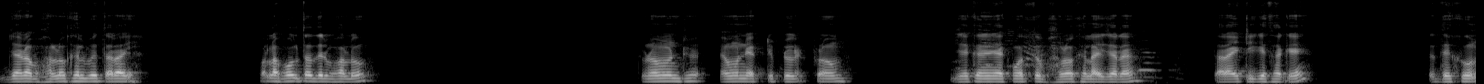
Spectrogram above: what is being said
যারা ভালো খেলবে তারাই ফলাফল তাদের ভালো। টুর্নামেন্ট এমন একটি প্ল্যাটফর্ম যেখানে একমাত্র ভালো খেলায় যারা, তারাই টিকে থাকে। তো দেখুন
